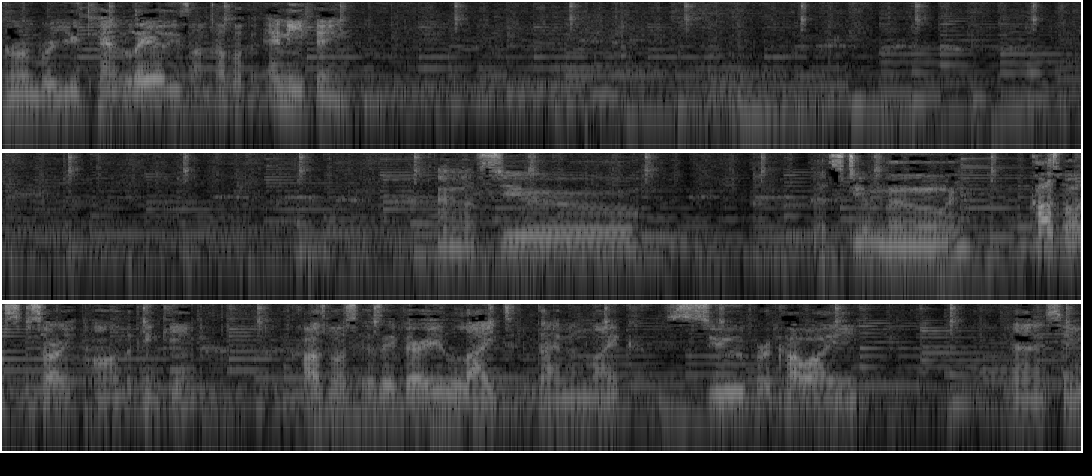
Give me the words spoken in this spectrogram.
Remember, you can't layer these on top of anything. And let's do, let's do moon. Cosmos, sorry, on the pinky. Cosmos is a very light, diamond-like, super kawaii fantasy.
